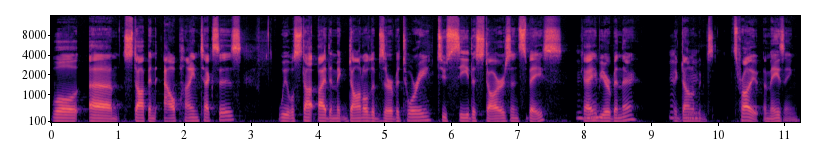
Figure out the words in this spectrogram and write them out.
We'll um, stop in Alpine, Texas. We will stop by the McDonald Observatory to see the stars in space. Okay, have you ever been there? McDonald, it's probably amazing.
